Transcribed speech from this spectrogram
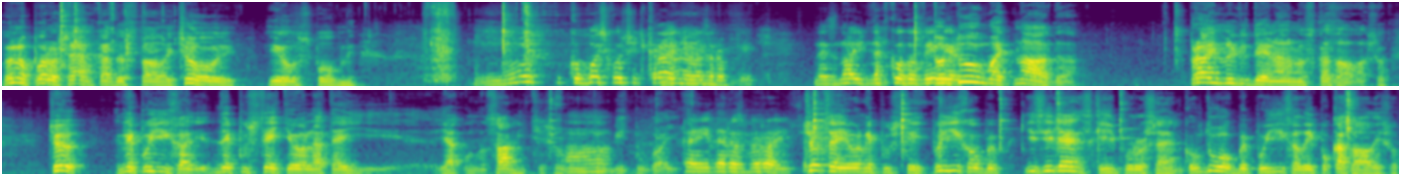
Воно Порошенка достали, чого його вспомни. Ну, когось хочуть крайнього М. зробити. Не знають на кого То вибір. думати треба. Правильно людина воно сказала, що чого не поїхати, не пустити його на той, як воно, саміт чи що воно Ага. там відбувається. Хай йде розбирається. Чого це його не пустить? Поїхав би і Зеленський, і Порошенко. Вдвох би поїхали і показали, що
